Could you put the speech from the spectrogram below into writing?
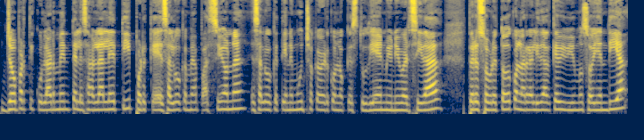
Yo particularmente les habla Leti porque es algo que me apasiona, es algo que tiene mucho que ver con lo que estudié en mi universidad, pero sobre todo con la realidad que vivimos hoy en día.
